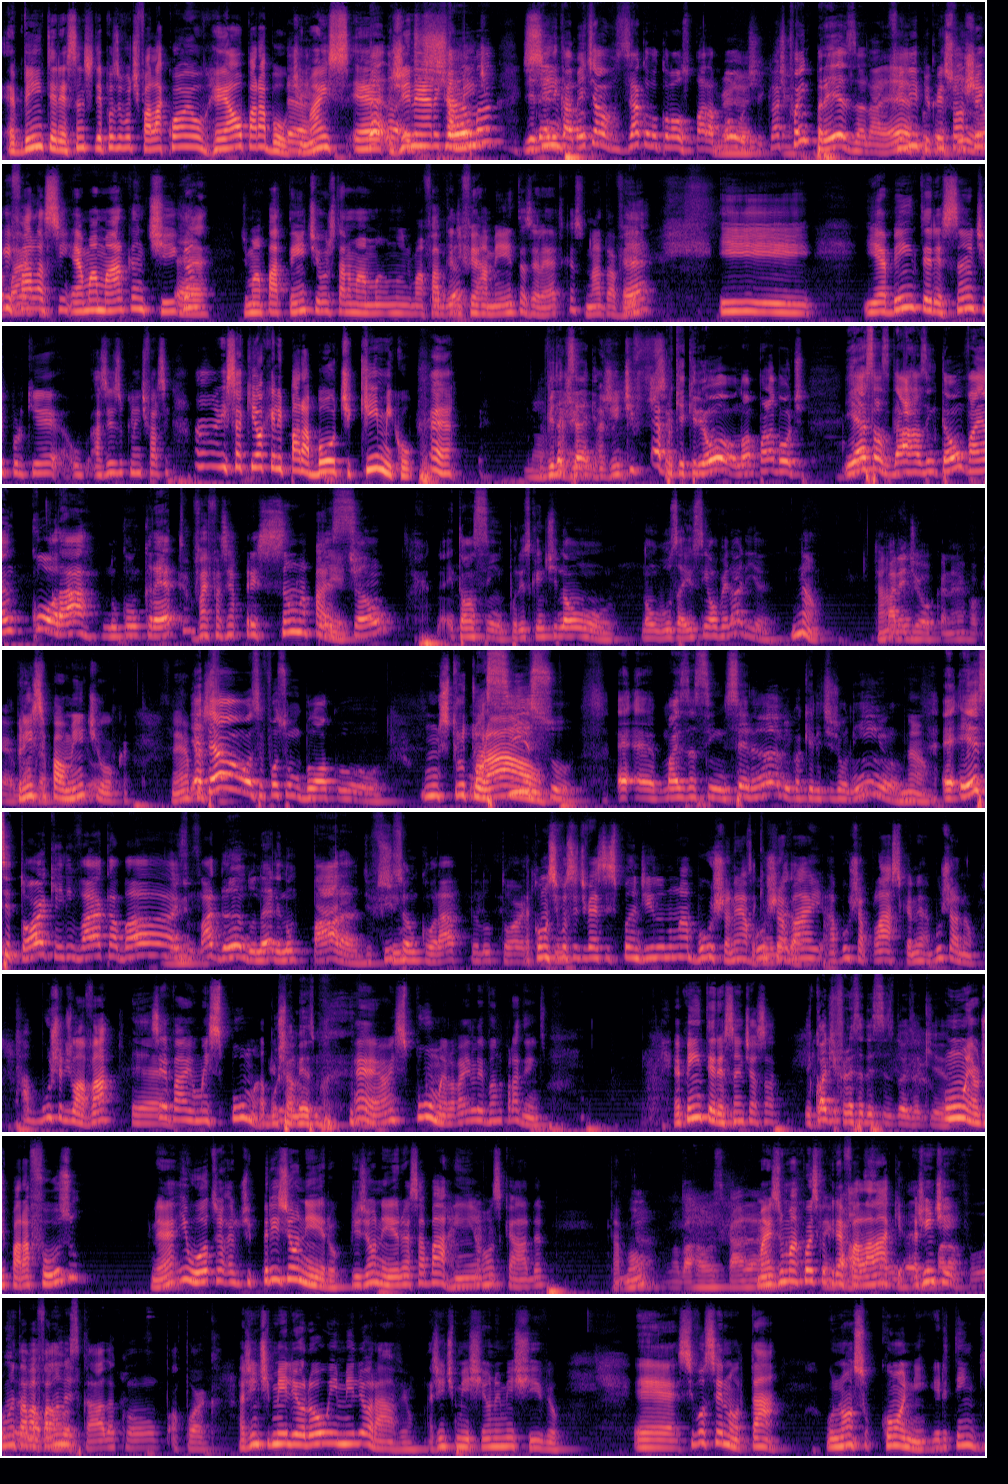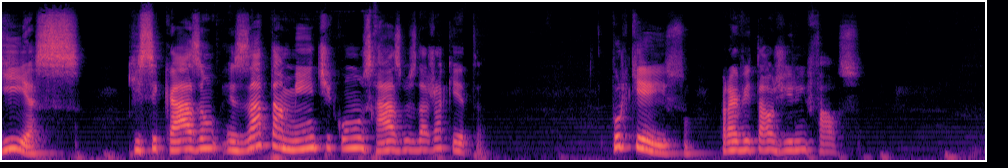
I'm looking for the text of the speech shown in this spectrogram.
É bem interessante, depois eu vou te falar qual é o real parabolt, É. mas Não, é, não, a gente genericamente... chama, genericamente, ah, você já colocou lá os parabolt? É. Que eu acho que foi a empresa na época. Felipe, o pessoal enfim, chega a e marca. fala assim, é uma marca antiga, É, de uma patente, hoje está numa, numa fábrica Entendeu? de ferramentas elétricas, nada a ver. é. E, e é bem interessante porque o- às vezes o cliente fala assim: ah, isso aqui é aquele parabolt químico. É. Nossa. Vida a que gente, segue. a gente É, porque criou o nome parabolt. E essas garras, então, vai ancorar no concreto, vai fazer a pressão na parede. pressão. Então, assim, por isso que a gente não, não usa isso em alvenaria. Não. Tá? Parede oca, né? Qualquer, Principalmente qualquer oca. Né? E até se fosse um bloco um estrutural. maciço, é, é, mas assim, cerâmico, aquele tijolinho, Não. é, esse torque ele vai acabar esmagando, né? Ele não para. Difícil Sim. ancorar pelo torque. É como se você tivesse expandindo numa bucha, né? A Isso é bucha legal. vai, a bucha plástica, né? A bucha não. A bucha de lavar, É, você vai uma espuma. a ele bucha vai- mesmo. É, é uma espuma, ela vai levando para dentro. É bem interessante essa E qual a diferença desses dois aqui? Um é o de parafuso, né? E o outro é o de prisioneiro. Prisioneiro é essa barrinha roscada, tá bom? É, uma barra roscada. Mas uma coisa que eu queria falar que a gente, parafuso, como eu estava uma barra falando, roscada com a porca. a gente melhorou o imelhorável. A gente mexeu no imexível. É, se você notar, o nosso cone ele tem guias que se casam exatamente com os rasgos da jaqueta. Por que isso? Para evitar o giro em falso.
